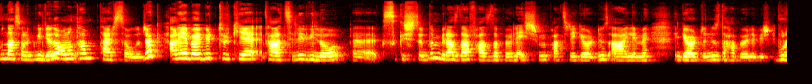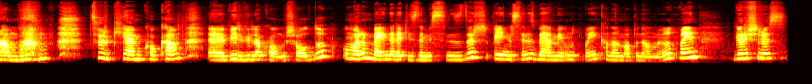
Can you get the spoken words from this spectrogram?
Bundan sonraki videoda onun tam tersi olacak. Araya böyle bir Türkiye tatili vlog e, sıkıştırdım. Biraz daha fazla böyle eşimi, Patrick'i gördüğünüz, ailemi gördüğünüz daha böyle bir buram buram Türkiye'm kokan e, bir vlog olmuş oldu. Umarım beğenerek izlemişsinizdir. Beğenirseniz beğenmeyi unutmayın. Kanalıma abone olmayı unutmayın. Görüşürüz.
